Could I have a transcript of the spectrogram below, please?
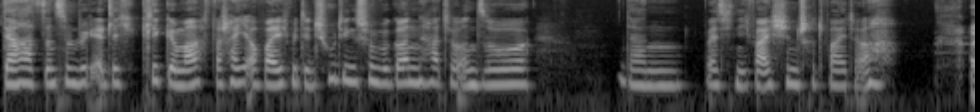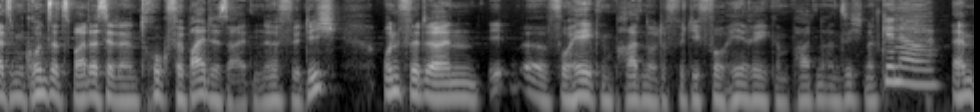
da hat es dann zum Glück endlich Klick gemacht. Wahrscheinlich auch, weil ich mit den Shootings schon begonnen hatte und so. Dann, weiß ich nicht, war ich schon einen Schritt weiter. Also im Grundsatz war das ja dann Druck für beide Seiten, ne? Für dich und für deinen äh, vorherigen Partner oder für die vorherigen Partner an sich, ne? Genau. Ähm,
